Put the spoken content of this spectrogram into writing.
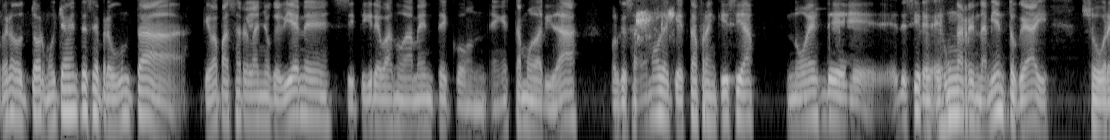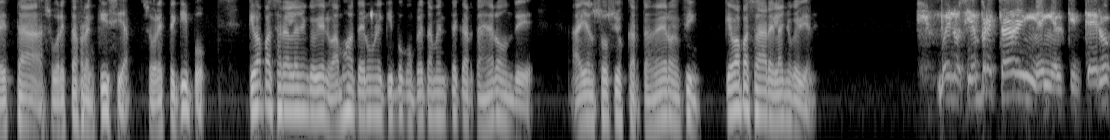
Bueno, doctor, mucha gente se pregunta qué va a pasar el año que viene, si Tigre va nuevamente con, en esta modalidad, porque sabemos de que esta franquicia no es de, es decir, es un arrendamiento que hay sobre esta, sobre esta franquicia, sobre este equipo. ¿Qué va a pasar el año que viene? Vamos a tener un equipo completamente cartagenero donde hayan socios cartageneros, en fin. ¿Qué va a pasar el año que viene? Bueno, siempre está en, el tintero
